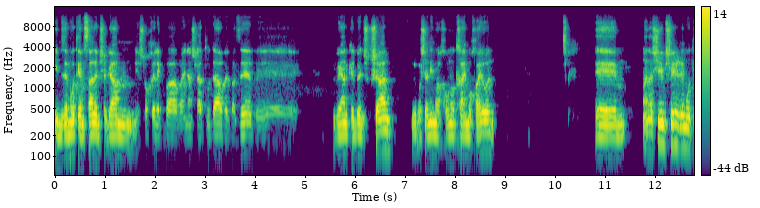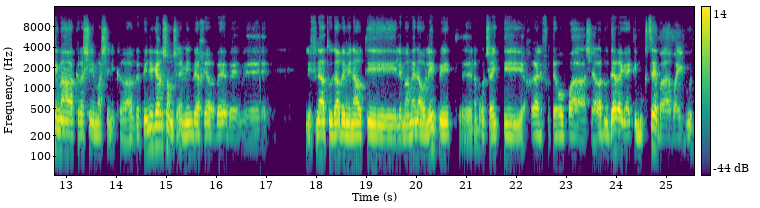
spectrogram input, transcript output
אם זה מוטי אמסלם שגם יש לו חלק בעניין של העתודה ובזה ו... ויאנקל בן שושן ובשנים האחרונות חיים אוחיון אנשים שהרימו אותי מהקרשים, מה שנקרא, ופיני גרשון שהאמין בי הכי הרבה, לפני העתודה ומינה אותי למאמן האולימפית, למרות שהייתי אחרי אליפות אירופה שירדנו דרג, הייתי מוקצה באיגוד.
